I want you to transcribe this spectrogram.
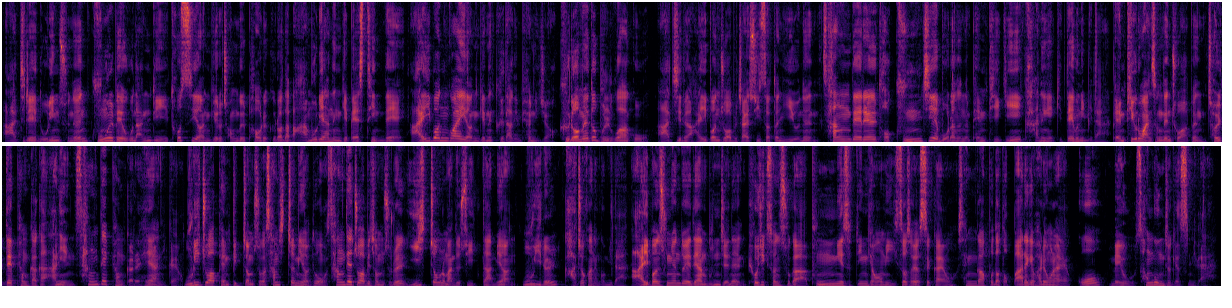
아지르의 노림수는 궁을 배우고 난 뒤 토스 연계로 정글 파워를 끌어다 마무 리하는 게 베스트인데 아이번과의 연계는 그닥인 편이죠. 그럼에도 불구하고 아지르 아이번 조합을 짤 수 있었던 이유는 상대를 더 궁지에 몰아넣는 뱀픽이 가능했기 때문입니다. 뱀픽으로 완성된 조합은 절대 평가가 아닌 상대 평가를 해야 하니까요. 우리 조합 뱀픽 점수가 30점이어도 상대 조합의 점수를 20점으로 만들 수 있다면 우위를 가져가는 겁니다. 아이번 숙련도에 대한 문제는 표식 선수가 북미에서 뛴 경험이 있어서였을까요? 생각보다 더 빠르게 활용을 하였고 매우 성공적이었습니다.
